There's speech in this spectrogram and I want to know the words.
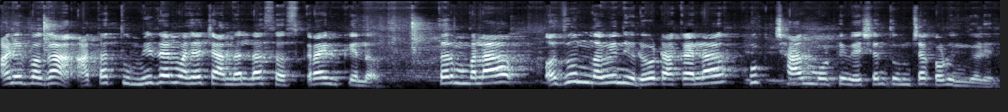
आणि बघा आता तुम्ही जर माझ्या चॅनलला सबस्क्राईब केलं तर मला अजून नवीन व्हिडिओ टाकायला खूप छान मोटिवेशन तुमच्याकडून मिळेल.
